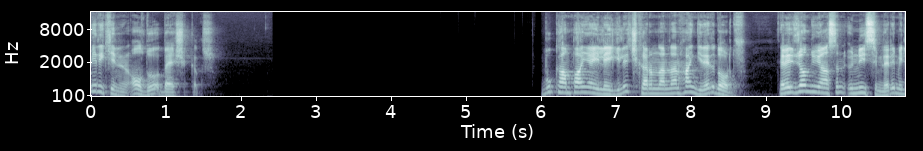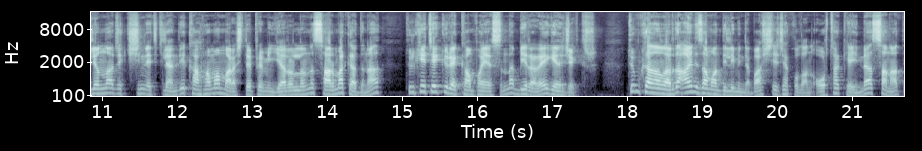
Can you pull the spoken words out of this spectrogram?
1-2'nin olduğu B şıkkıdır. Bu kampanya ile ilgili çıkarımlarından hangileri doğrudur? Televizyon dünyasının ünlü isimleri milyonlarca kişinin etkilendiği Kahramanmaraş depremin yaralarını sarmak adına Türkiye Tek Yürek kampanyasında bir araya gelecektir. Tüm kanallarda aynı zaman diliminde başlayacak olan ortak yayında sanat,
